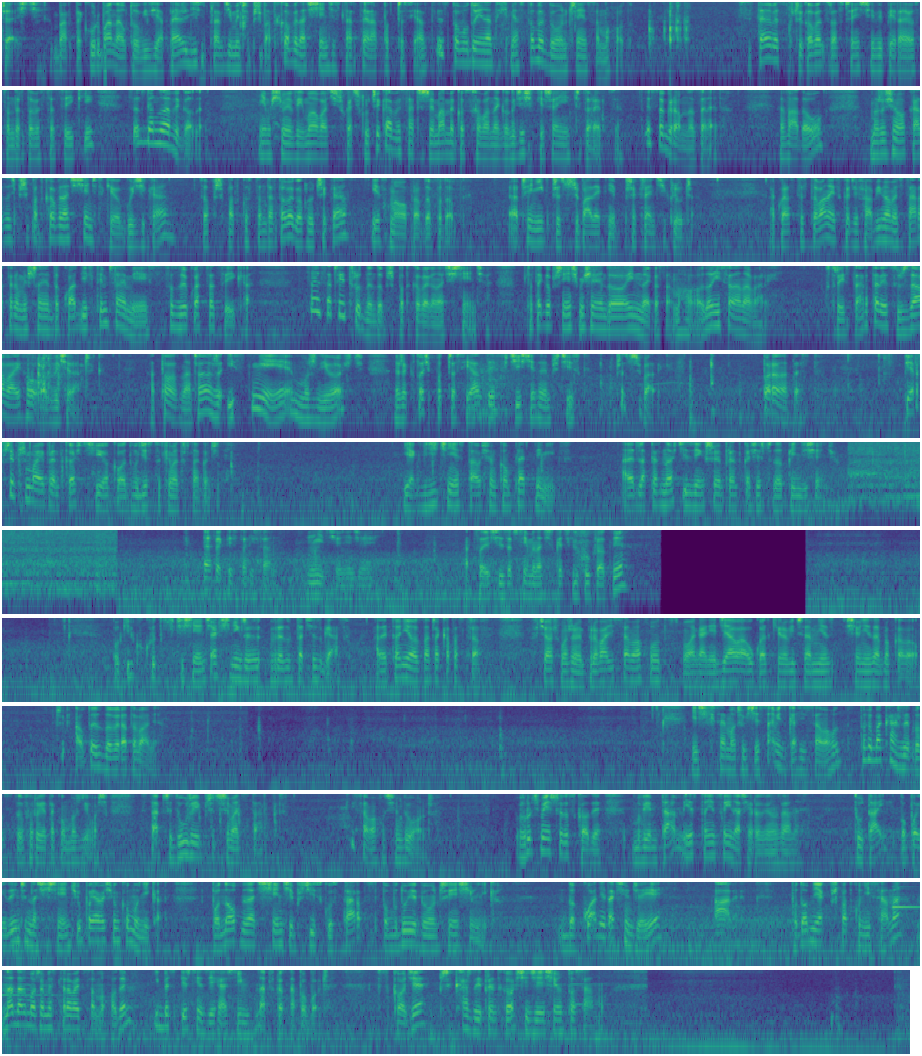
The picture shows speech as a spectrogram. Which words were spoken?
Cześć, Bartek Urban, Autowizja.pl. Dziś sprawdzimy, czy przypadkowe naciśnięcie startera podczas jazdy spowoduje natychmiastowe wyłączenie samochodu. Systemy bezkluczykowe coraz częściej wypierają standardowe stacyjki ze względu na wygodę. Nie musimy wyjmować i szukać kluczyka, wystarczy, że mamy go schowanego gdzieś w kieszeni czy torebce. To jest ogromna zaleta. Wadą może się okazać przypadkowe naciśnięcie takiego guzika, co w przypadku standardowego kluczyka jest mało prawdopodobne. Raczej nikt przez przypadek nie przekręci klucza. Akurat w testowanej Skodzie Fabii mamy starter umieszczony dokładnie w tym samym miejscu, co zwykła stacyjka, co jest raczej trudne do przypadkowego naciśnięcia. Dlatego przenieśmy się do innego samochodu, do Nissana Navary, w której starter jest już za wajchą od wycieraczek. A to oznacza, że istnieje możliwość, że ktoś podczas jazdy wciśnie ten przycisk przez przypadek. Pora na test. Pierwszy przy małej prędkości około 20 km na godzinę. Jak widzicie nie stało się kompletnie nic, ale dla pewności zwiększymy prędkość jeszcze do 50. Efekt jest taki sam. Nic się nie dzieje. A co jeśli zaczniemy naciskać kilkukrotnie? Po kilku krótkich wciśnięciach silnik w rezultacie zgasł, ale to nie oznacza katastrofy. Wciąż możemy prowadzić samochód, wspomaganie działa, układ kierowniczy nam nie, się nie zablokował. Czyli auto jest do wyratowania. Jeśli chcemy oczywiście sami zgasić samochód, to chyba każdy producent oferuje taką możliwość. Wystarczy dłużej przytrzymać starter i samochód się wyłącza. Wróćmy jeszcze do Skody, bowiem tam jest to nieco inaczej rozwiązane. Tutaj, po pojedynczym naciśnięciu, pojawia się komunikat. Ponowne naciśnięcie przycisku Start spowoduje wyłączenie silnika. Dokładnie tak się dzieje, ale podobnie jak w przypadku Nissana, nadal możemy sterować samochodem i bezpiecznie zjechać nim na przykład na pobocze. W Skodzie przy każdej prędkości dzieje się to samo.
